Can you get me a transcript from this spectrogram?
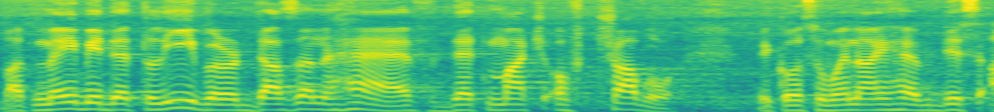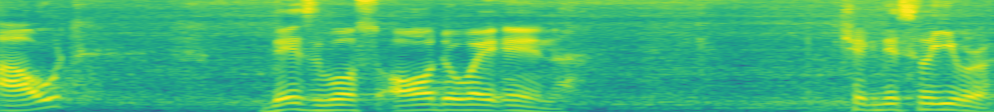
but maybe that lever doesn't have that much of trouble. Because when I have this out this was all the way in. Check this lever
